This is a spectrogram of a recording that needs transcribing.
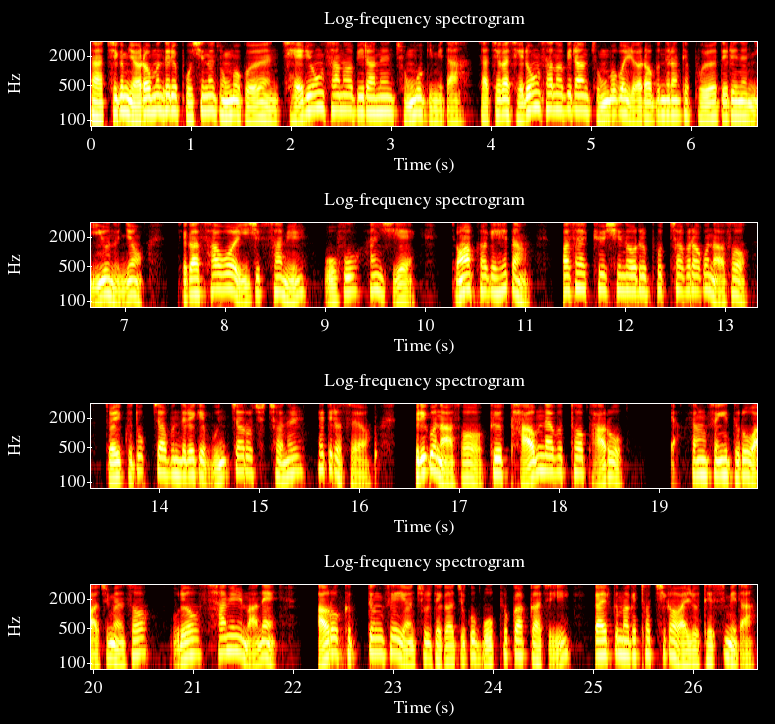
자, 지금 여러분들이 보시는 종목은 재룡 산업이라는 종목입니다. 자, 제가 재룡 산업이라는 종목을 여러분들한테 보여드리는 이유는요. 제가 4월 23일 오후 1시에 정확하게 해당 화살표 신호를 포착을 하고 나서 저희 구독자분들에게 문자로 추천을 해드렸어요. 그리고 나서 그 다음 날부터 바로 약상승이 들어와 주면서 무려 3일 만에 바로 급등세에 연출돼가지고 목표가까지 깔끔하게 터치가 완료됐습니다.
